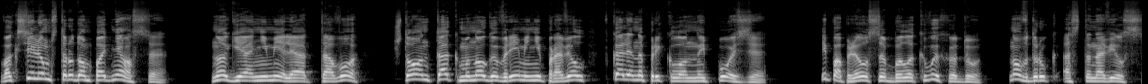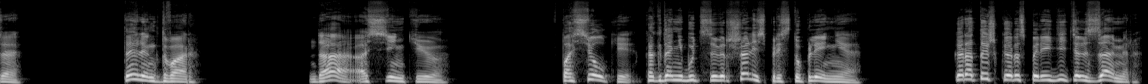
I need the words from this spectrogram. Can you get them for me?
Ваксилиум с трудом поднялся. Ноги онемели от того, что он так много времени провел в коленопреклонной позе. И поплелся было к выходу, но вдруг остановился. «Теллингдвар». «Да, а Синтию?» «В поселке когда-нибудь совершались преступления?» Коротышка-распорядитель замер,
